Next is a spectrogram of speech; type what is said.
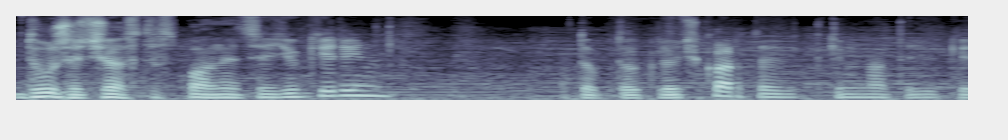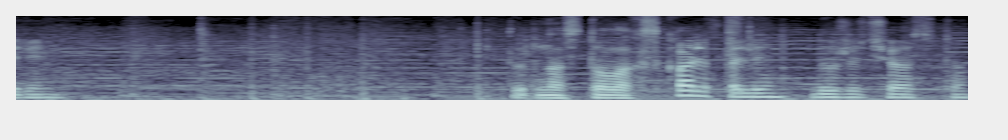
дуже часто спавниться Юкірін. Тобто ключ-карта від кімнати Юкірін. Тут на столах скальпелі дуже часто,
